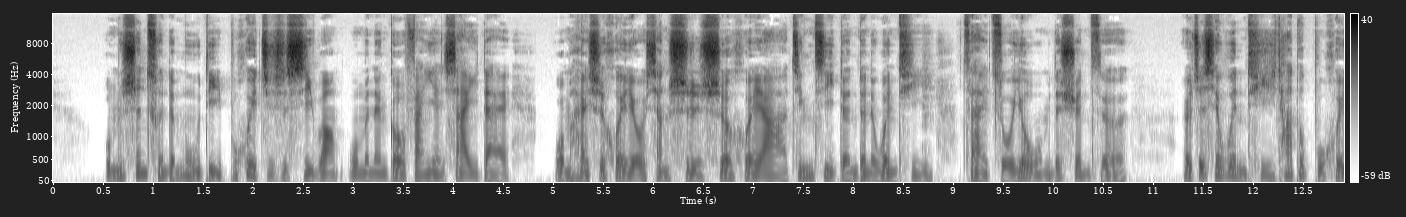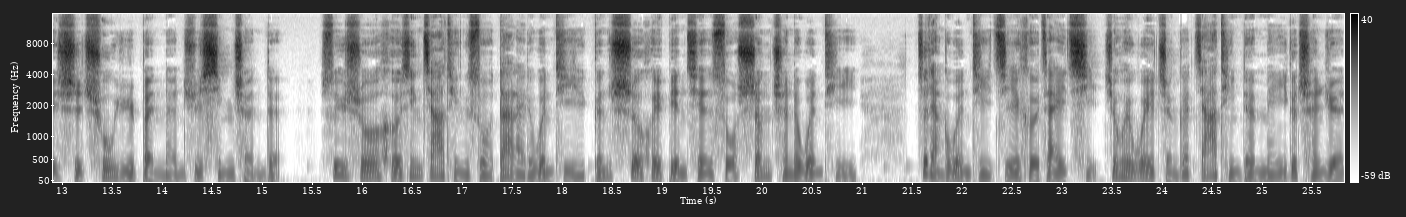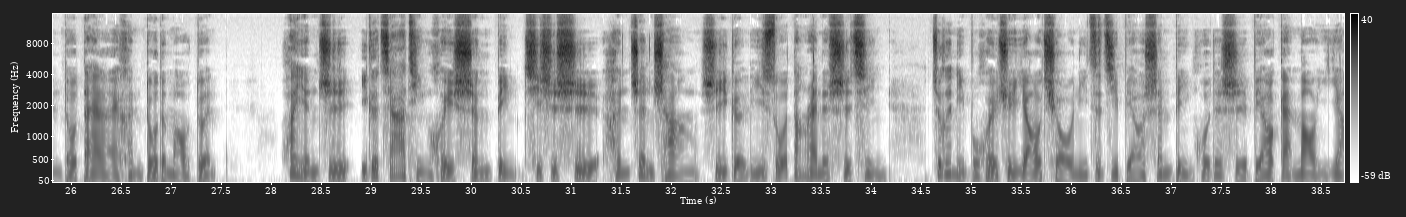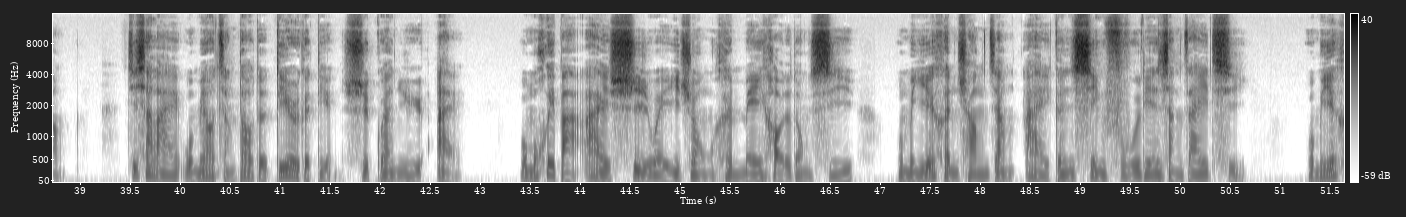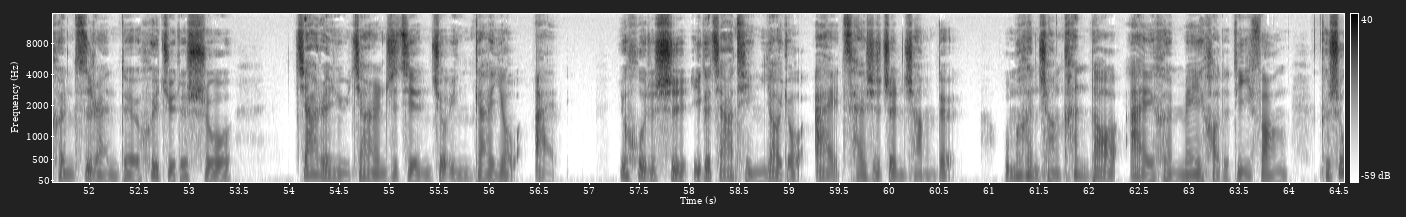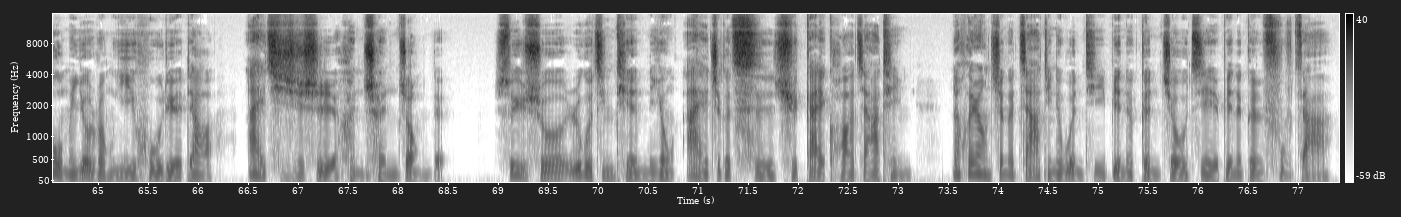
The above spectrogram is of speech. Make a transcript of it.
我们生存的目的不会只是希望我们能够繁衍下一代，我们还是会有像是社会啊、经济等等的问题在左右我们的选择。而这些问题，它都不会是出于本能去形成的。所以说，核心家庭所带来的问题，跟社会变迁所生成的问题，这两个问题结合在一起，就会为整个家庭的每一个成员都带来很多的矛盾。换言之，一个家庭会生病，其实是很正常，是一个理所当然的事情，就跟你不会去要求你自己不要生病，或者是不要感冒一样。接下来我们要讲到的第二个点是关于爱。我们会把爱视为一种很美好的东西，我们也很常将爱跟幸福联想在一起。我们也很自然的会觉得说，家人与家人之间就应该有爱，又或者是一个家庭要有爱才是正常的。我们很常看到爱很美好的地方，可是我们又容易忽略掉爱其实是很沉重的。所以说，如果今天你用“爱”这个词去概括家庭，那会让整个家庭的问题变得更纠结，变得更复杂。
